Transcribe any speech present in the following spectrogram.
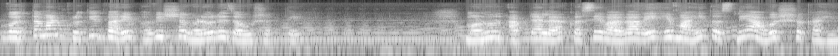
वर्तमान कृतीद्वारे भविष्य घडवले जाऊ शकते. म्हणून आपल्याला कसे वागावे हे माहीत असणे आवश्यक आहे.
